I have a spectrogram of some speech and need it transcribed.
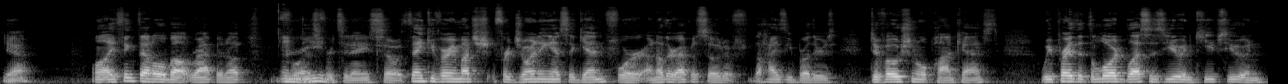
Yeah. Well, I think that'll about wrap it up for Indeed. us for today. So thank you very much for joining us again for another episode of the Heise Brothers devotional podcast. We pray that the Lord blesses you and keeps you, and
